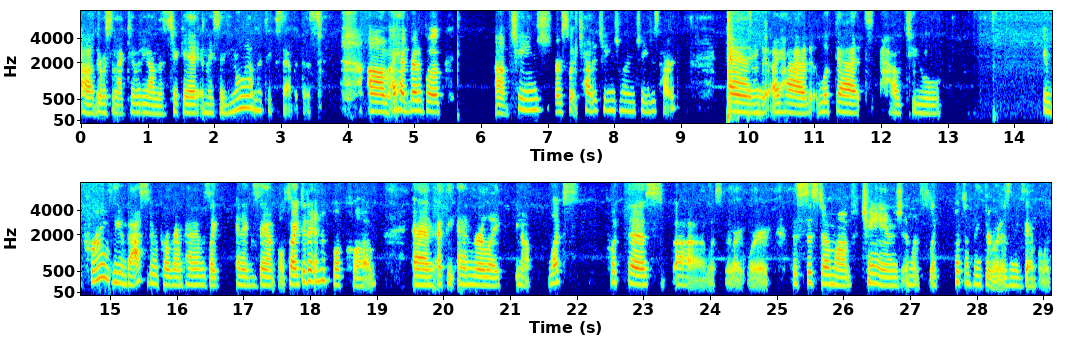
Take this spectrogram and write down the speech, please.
uh, there was some activity on this ticket, and I said, you know what, I'm gonna take a stab at this. Um, I had read a book, um, Change or Switch, How to Change When Change is Hard and I had looked at how to improve the ambassador program kind of was like an example. So I did it in a book club. And at the end, we were like, you know, let's put this, uh, what's the right word? The system of change and let's like put something through it as an example, like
